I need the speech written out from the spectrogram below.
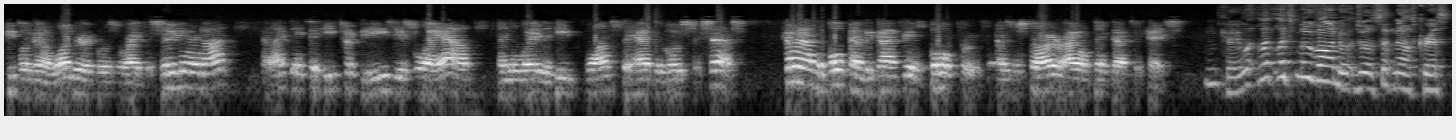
People are going to wonder if it was the right decision or not. And I think that he took the easiest way out and the way that he wants to have the most success. Coming out of the bullpen, the guy feels bulletproof. As a starter, I don't think that's the case. Okay, let, us move on to, to something else, Chris.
